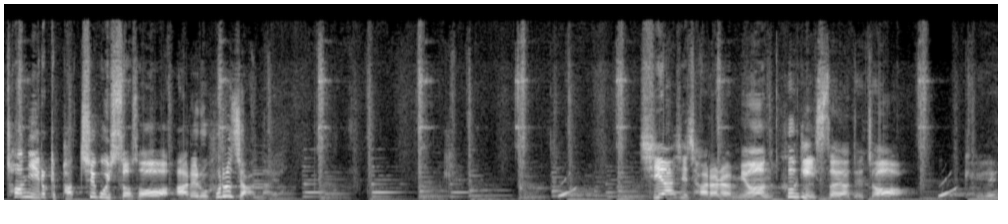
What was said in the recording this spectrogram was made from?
천이 이렇게 받치고 있어서 아래로 흐르지 않아요. 씨앗이 자라려면 흙이 있어야 되죠. 이렇게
